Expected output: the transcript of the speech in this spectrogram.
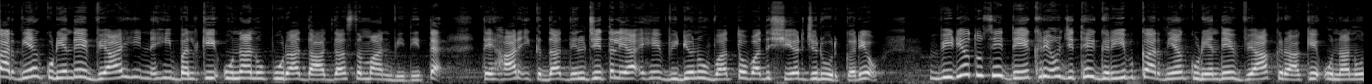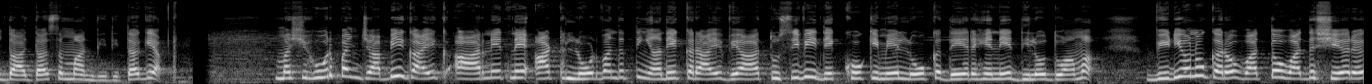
ਘਰ ਦੀਆਂ ਕੁੜੀਆਂ ਦੇ ਵਿਆਹ ਹੀ ਨਹੀਂ, ਬਲਕਿ ਉਹਨਾਂ ਨੂੰ ਪੂਰਾ ਦਾਜ ਦਾ ਸਮਾਨ ਵੀ ਦਿੱਤਾ ਹੈ। ਤੇ ਹਰ ਇੱਕ ਦਾ ਦਿਲ ਜਿੱਤ ਲਿਆ। ਇਹ ਵੀਡੀਓ ਨੂੰ ਵੱਧ ਤੋਂ ਵੱਧ ਸ਼ੇਅਰ ਜ਼ਰੂਰ ਕਰਿਓ। ਵੀਡੀਓ ਤੁਸੀਂ ਦੇਖ ਰਹੇ ਹੋ ਜਿੱਥੇ ਗਰੀਬ ਘਰ ਦੀਆਂ ਕੁੜੀਆਂ ਦੇ ਵਿਆਹ ਕਰਾ ਕੇ ਉਹਨਾਂ ਨੂੰ ਦਾਜ ਦਾ ਸਨਮਾਨ ਵੀ ਦਿੱਤਾ ਗਿਆ। ਮਸ਼ਹੂਰ ਪੰਜਾਬੀ ਗਾਇਕ ਆਰਨੇਤ ਨੇ 8 ਲੋੜਵੰਦ ਧੀਆਂ ਦੇ ਕਰਾਏ ਵਿਆਹ ਤੁਸੀਂ ਵੀ ਦੇਖੋ ਕਿਵੇਂ ਲੋਕ ਦੇ ਰਹੇ ਨੇ ਦਿਲੋਂ ਦੁਆਵਾਂ। ਵੀਡੀਓ ਨੂੰ ਕਰੋ ਵੱਧ ਤੋਂ ਵੱਧ ਸ਼ੇਅਰ।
